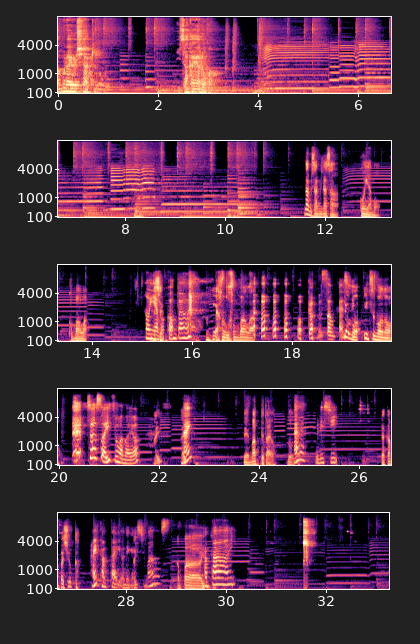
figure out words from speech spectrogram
岡村義明の居酒屋ロマンナミさん、皆さん、今夜もこんばんは。今夜もこんばんは。今夜もこんばんは。岡村さんおかしい。今日もいつもの、そうそう、いつものよ。はい。はい。ね、待ってたよ。どうぞ。嬉しい。ゃあ乾杯しようか。はい、乾杯お願いします。乾杯。乾杯。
